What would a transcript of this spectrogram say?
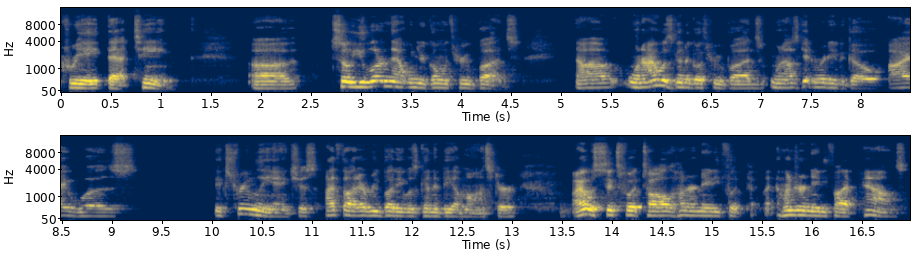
create that team. Uh, so you learn that when you're going through BUD/S uh, when i was going to go through BUD/S when i was getting ready to go i was extremely anxious i thought everybody was going to be a monster I was six foot tall, 180 foot, 185 pounds,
